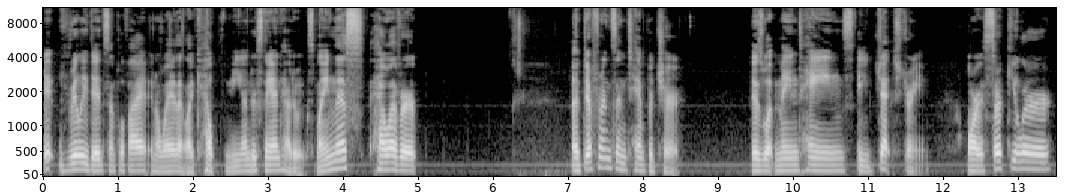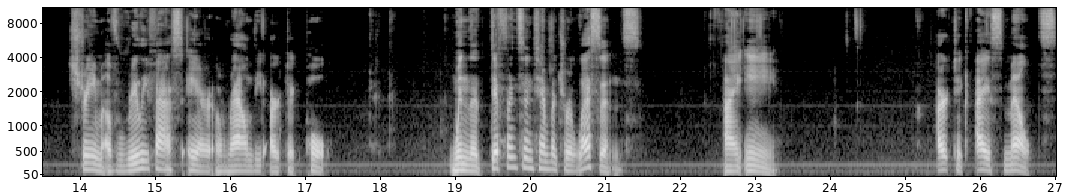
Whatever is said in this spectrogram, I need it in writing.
It really did simplify it in a way that like helped me understand how to explain this. However, a difference in temperature is what maintains a jet stream or a circular stream of really fast air around the Arctic pole. When the difference in temperature lessens, i.e., Arctic ice melts,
